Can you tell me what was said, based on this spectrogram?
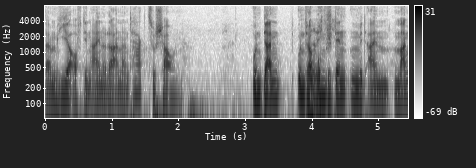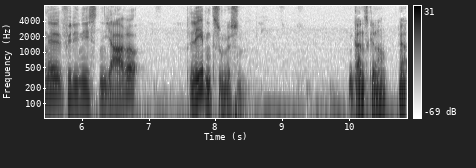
ähm, hier auf den einen oder anderen Tag zu schauen? Und dann unter Richtig. Umständen mit einem Mangel für die nächsten Jahre leben zu müssen. Ganz genau, ja.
